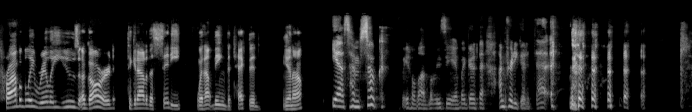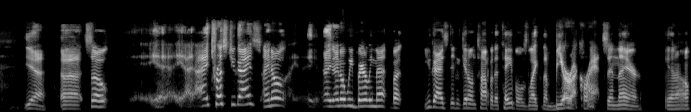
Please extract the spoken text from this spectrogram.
probably really use a guard to get out of the city without being detected, you know? Yes, I'm so good. Wait, hold on. Let me see. Am I good at that? I'm pretty good at that. yeah. Uh so yeah, I trust you guys. I know I, I know we barely met, but you guys didn't get on top of the tables like the bureaucrats in there, you know?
